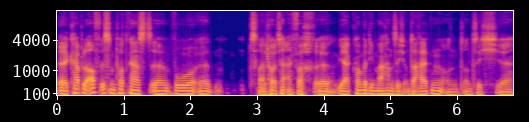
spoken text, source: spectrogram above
Äh, Couple Off ist ein Podcast, äh, wo äh, zwei Leute einfach äh, ja Comedy machen, sich unterhalten und und sich äh,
